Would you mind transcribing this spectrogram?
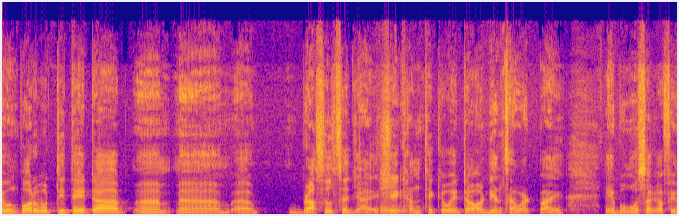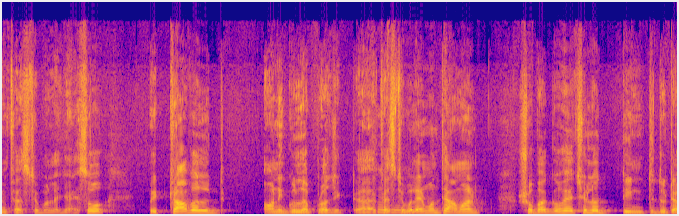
এবং পরবর্তীতে এটা ব্রাসেলসে যায় সেখান থেকেও এটা অডিয়েন্স অ্যাওয়ার্ড পায় এবং ওসাকা ফিল্ম ফেস্টিভ্যালে যায়। সো ট্রাভেলড অনেকগুলো প্রজেক্ট ফেস্টিভ্যাল এর মধ্যে আমার সৌভাগ্য হয়েছিল তিনটে দুটা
